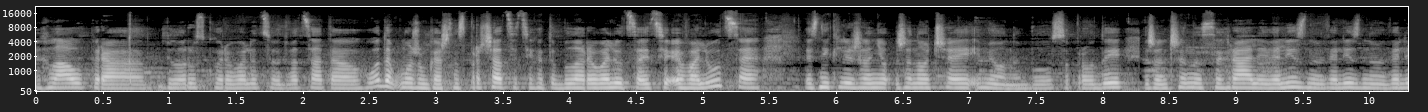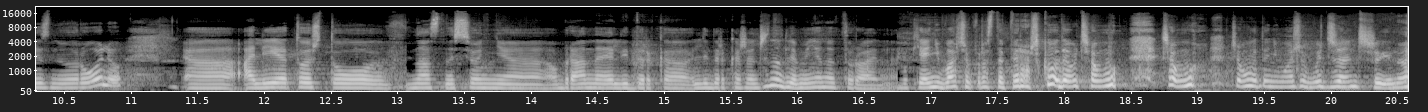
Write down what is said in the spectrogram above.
глаў пра беларускую рэвалюцыю два -го года. Можем конечно спрачацца ці гэта была рэвалюцыя ці эвалюцыя зніклі жаночыя імёны бо сапраўды жанчыны сыгралі вялізную вялізную вялізную ролю. Э, але то что в нас на сёння абраная лідарка лідарка жанчына для мяне натуральна. Бок я не бачу просто перашкодаў чаму чаму чаму это не можа быць жанчына.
